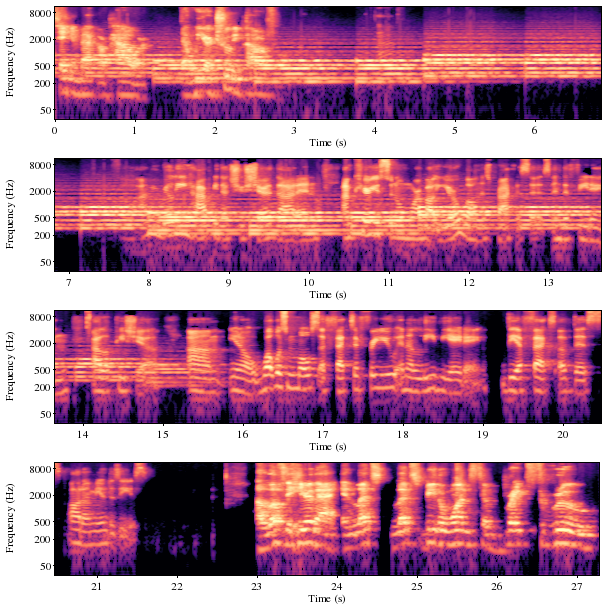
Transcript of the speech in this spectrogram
taking back our power, that we are truly powerful really happy that you shared that. And I'm curious to know more about your wellness practices in defeating alopecia. Um, you know, what was most effective for you in alleviating the effects of this autoimmune disease? I love to hear that. And let's let's be the ones to break through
